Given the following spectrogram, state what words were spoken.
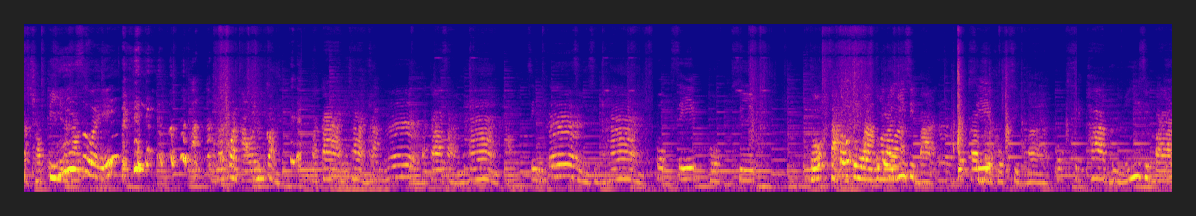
จากช้อปปี้นะนี่ครับสวยแล้วก่อนเอาอันนี้ก่อนตะกร้าอันนี้เท่าไหร่นะสามห้าตะกร้าสามห้าสี่ห้าสี่สิบห้าหกสิบหกสิบโต๊ะสามโต๊ะตัวสามตัวตัวละยี่สิบบาทหกก็สิเบบวกหกสิบบาทหกสิบผ้าผืนนี้ยี่สิบบาท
